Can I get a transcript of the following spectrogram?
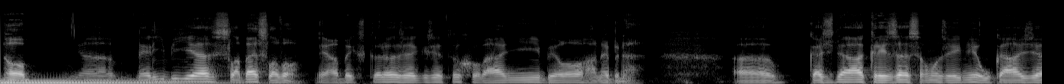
No, nelíbí je slabé slovo. Já bych skoro řekl, že to chování bylo hanebné. Každá krize samozřejmě ukáže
